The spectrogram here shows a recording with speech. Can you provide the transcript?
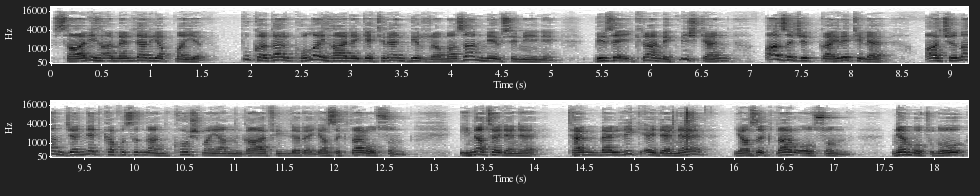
salih ameller yapmayı bu kadar kolay hale getiren bir Ramazan mevsimini bize ikram etmişken azıcık gayret ile açılan cennet kapısından koşmayan gafillere yazıklar olsun. İnat edene, tembellik edene yazıklar olsun. Ne mutlu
